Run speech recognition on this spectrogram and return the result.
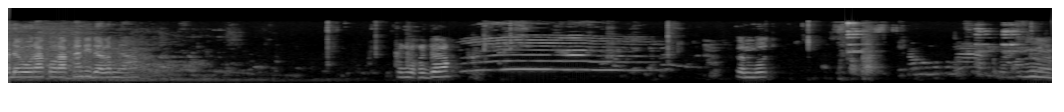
Ada urat-uratnya di dalamnya. Tunjuk aja lah. Lembut. Hmm.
